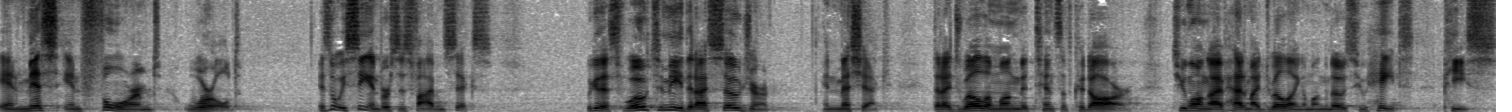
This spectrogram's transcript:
and misinformed world. Is what we see in verses 5 and 6. Look at this Woe to me that I sojourn in Meshech that I dwell among the tents of Kedar. Too long I have had my dwelling among those who hate peace.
